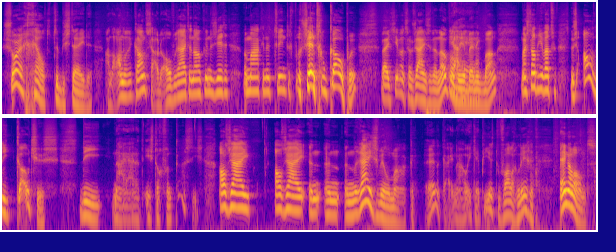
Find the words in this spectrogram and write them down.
zorggeld te besteden. Aan de andere kant zou de overheid dan ook kunnen zeggen: we maken het 20% goedkoper. Weet je, want zo zijn ze dan ook Ja, alweer, ja, ben ik bang. Maar snap je wat? Dus al die coaches, die, nou ja, dat is toch fantastisch. Als jij, als jij een, een, een reis wil maken, hè, dan kan je nou, ik heb hier toevallig liggen, Engeland.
